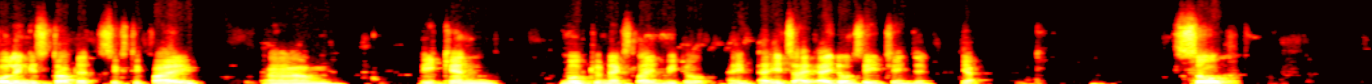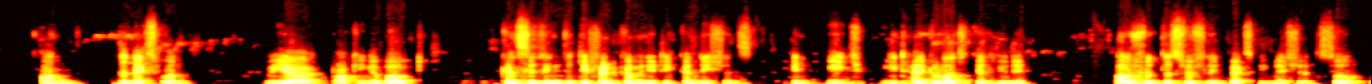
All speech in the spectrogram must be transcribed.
polling is stopped at 65. Um, we can move to next slide, Vito. I, it's I, I don't see it changing. Yeah. So on the next one, we are talking about considering the different community conditions in each each hydrological unit. How should the social impacts be measured? So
